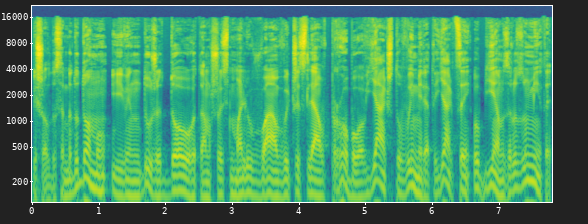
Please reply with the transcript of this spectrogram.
пішов до себе додому, і він дуже довго там щось малював, вичисляв, пробував, як ж то виміряти, як цей об'єм зрозуміти.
